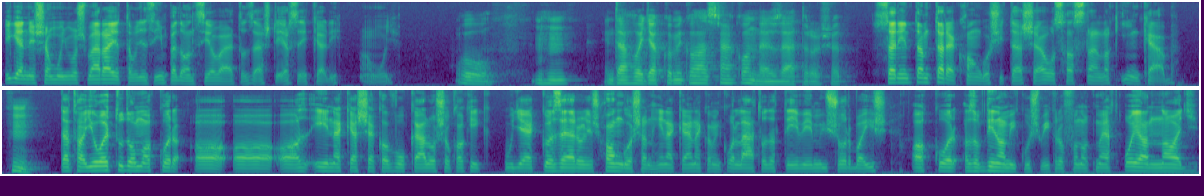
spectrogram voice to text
Igen, és amúgy most már rájöttem, hogy az impedancia változást érzékeli. Amúgy. Ó, uh-huh. De hogy akkor mikor használ kondenzátorosat? Szerintem terek hangosításához használnak inkább. Hm. Tehát ha jól tudom, akkor a, a, az énekesek, a vokálosok, akik ugye közelről és hangosan énekelnek, amikor látod a tévéműsorba is, akkor azok dinamikus mikrofonok, mert olyan nagy,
